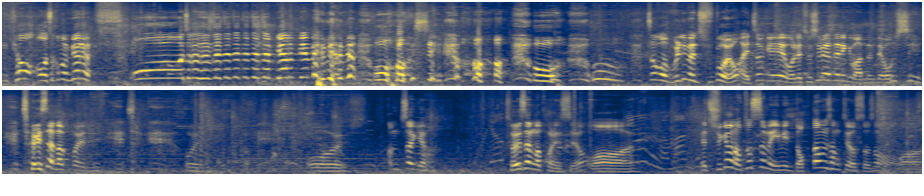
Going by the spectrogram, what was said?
공켜 어 잠깐만 면을 오 잠깐 잠깐 면을 면면면면오씨. 오오 저거 물리면 죽어요? 아니 저게 원래 조심해야 되는 게 맞는데 오씨. 저 이상 갈 뻔했네. 오 오. 깜짝이야. 저 이상 갈 뻔했어요? 와. 주변 없었으면 이미 넉다운 상태였어서 와.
